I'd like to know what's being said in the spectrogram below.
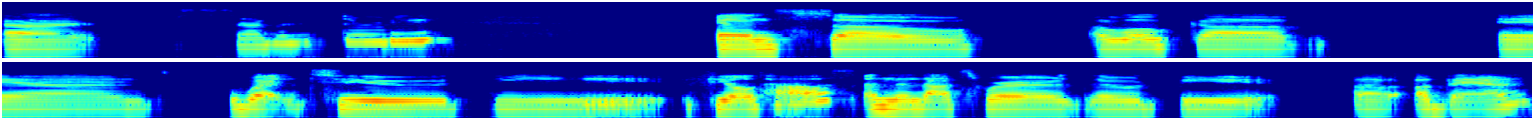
at 7:30, and so I woke up and went to the field house, and then that's where there would be a, a band,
